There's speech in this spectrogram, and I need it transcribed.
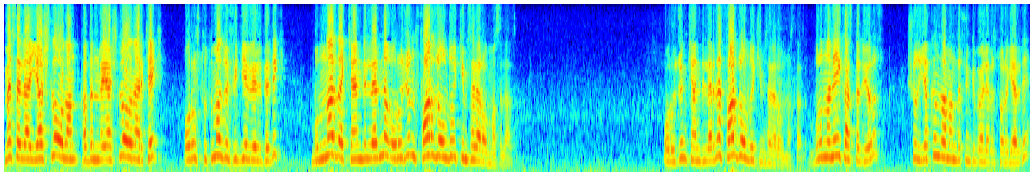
Mesela yaşlı olan kadın ve yaşlı olan erkek oruç tutmaz ve fidye verir dedik. Bunlar da kendilerine orucun farz olduğu kimseler olması lazım. Orucun kendilerine farz olduğu kimseler olması lazım. Bununla neyi kastediyoruz? Şu yakın zamanda çünkü böyle bir soru geldi.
